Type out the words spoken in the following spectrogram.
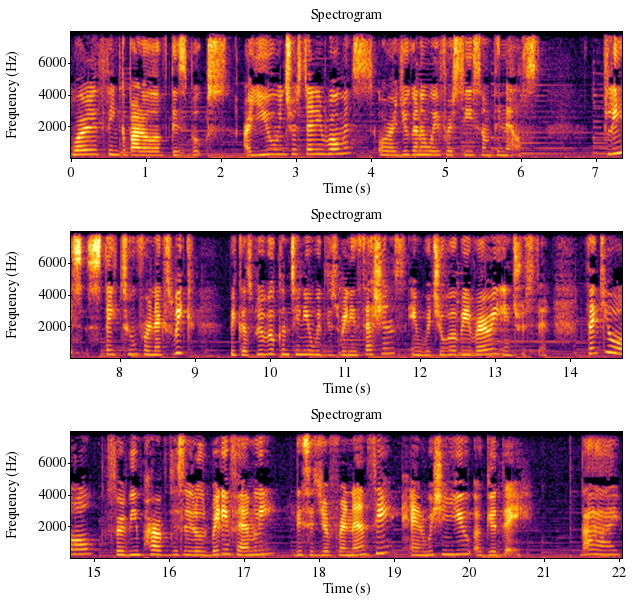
what do you think about all of these books? Are you interested in romance or are you gonna wait for see something else? Please stay tuned for next week because we will continue with these reading sessions in which you will be very interested. Thank you all for being part of this little reading family. This is your friend Nancy and wishing you a good day. Bye.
